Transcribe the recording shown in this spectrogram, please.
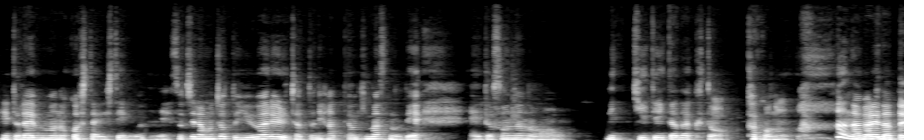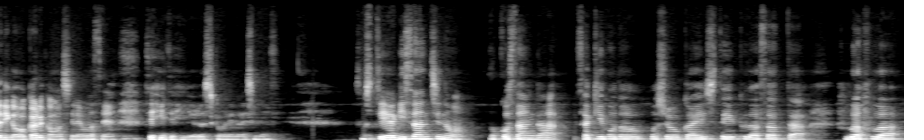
えっ、ー、と、ライブも残したりしているのでね、そちらもちょっと URL チャットに貼っておきますので、えっ、と、そんなのを聞いていただくと、過去の 流れだったりがわかるかもしれません。ぜひぜひよろしくお願いします。そして、八木さんちのお子さんが先ほどご紹介してくださったふわふわ、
